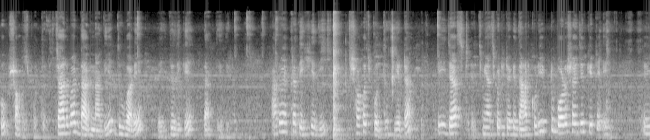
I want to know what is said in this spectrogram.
খুব সহজ পদ্ধতি। চারবার দাগ না দিয়ে দুবারে এই দুদিকে দাগ দিয়ে দিলাম। আরও একটা দেখিয়ে দিই, সহজ পদ্ধতি এটা। এই জাস্ট পেঁয়াজ কটিটাকে দাঁড় করি একটু বড় সাইজের কেটে এই এই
